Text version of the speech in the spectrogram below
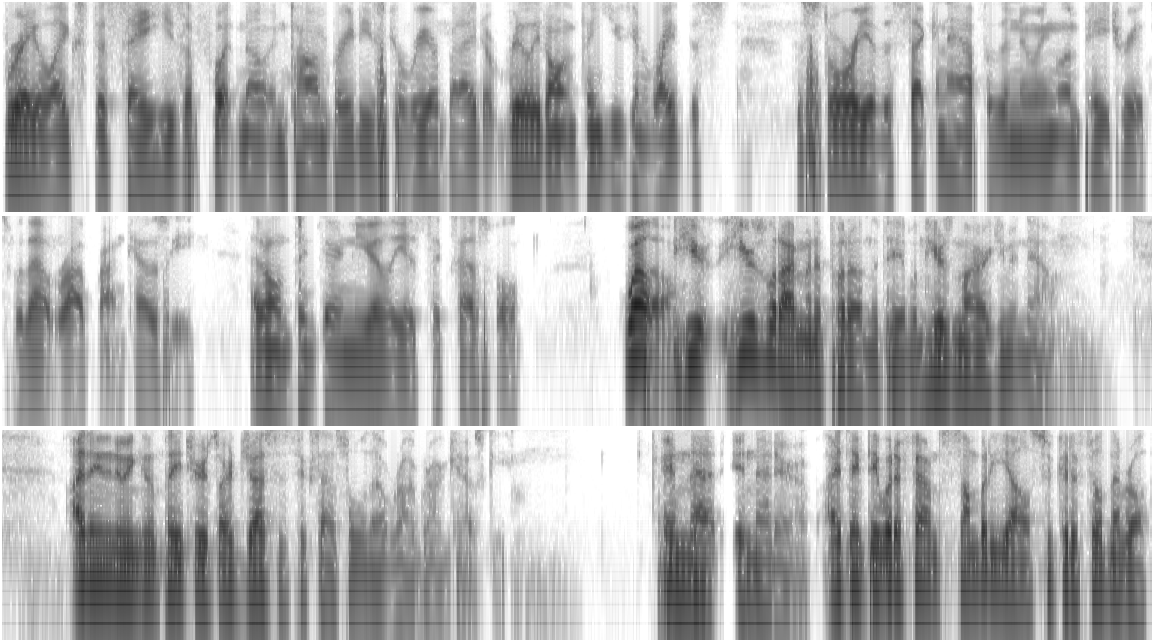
Bray likes to say he's a footnote in Tom Brady's career, but I don't- really don't think you can write this the story of the second half of the New England Patriots without Rob Gronkowski. I don't think they're nearly as successful. Well, So- here here's what I'm going to put on the table, and here's my argument now. I think the New England Patriots are just as successful without Rob Gronkowski in Okay. that in that era. I think they would have found somebody else who could have filled that role.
